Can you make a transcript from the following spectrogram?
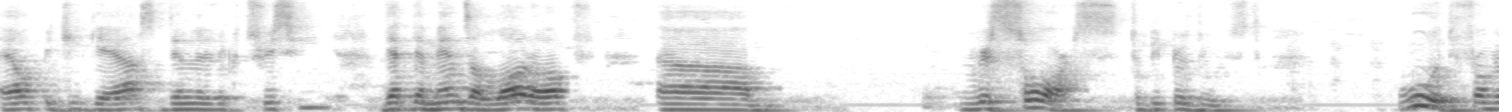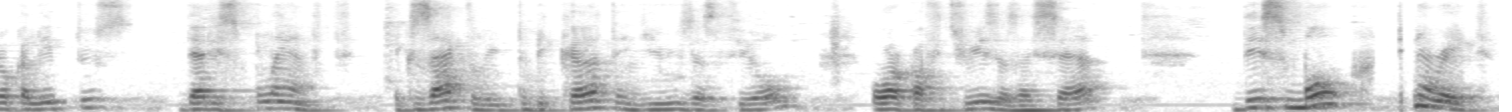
LPG gas, than electricity, that demands a lot of um, resource to be produced. Wood from eucalyptus that is planted exactly to be cut and used as fuel, or coffee trees, as I said. The smoke generated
